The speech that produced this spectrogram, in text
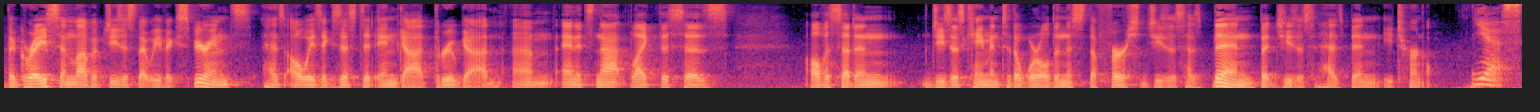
the grace and love of Jesus that we've experienced has always existed in God through God, um, and it's not like this says all of a sudden Jesus came into the world and this is the first Jesus has been, but Jesus has been eternal. Yes.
